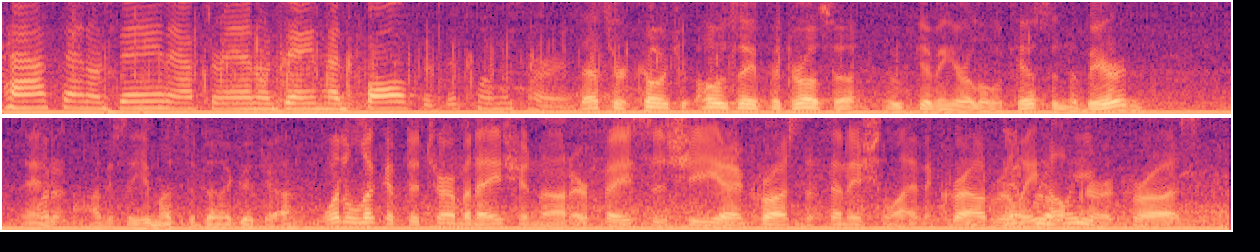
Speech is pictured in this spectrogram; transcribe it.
pass Ann Audain after Ann Audain had faltered. This one was hers. That's her coach, Jose Pedrosa, who's giving her a little kiss in the beard. And a- obviously he must have done a good job. What a look of determination on her face as she uh, crossed the finish line. The crowd really, Yeah, helped relief. her across.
